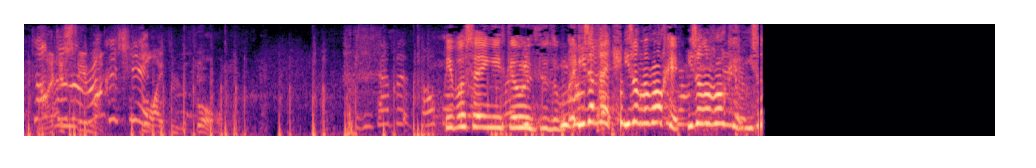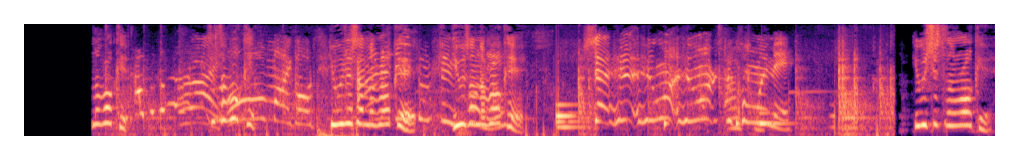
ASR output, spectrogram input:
the top I of the see him like rocket ship. fly through the floor. He's at the top. People are saying he's going through the. He's up there. He's on the rocket. He's on the rocket. He's on the rocket. He's on the rocket. Oh my god. He was just on the rocket. He was on the rocket. So who who, who wants to come with me? He was just on the rocket.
